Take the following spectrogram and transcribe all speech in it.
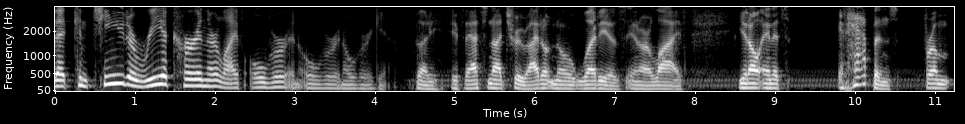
that continue to reoccur in their life over and over and over again. Buddy, if that's not true, I don't know what is in our life. You know, and it's it happens from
